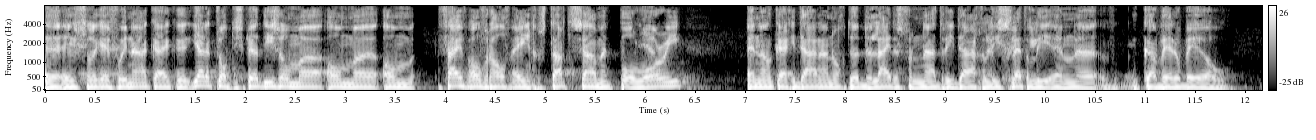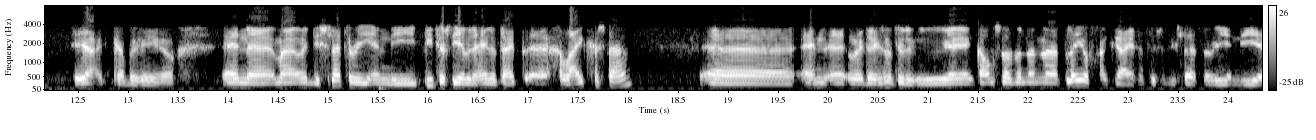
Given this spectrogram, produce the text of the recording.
Eh, even, zal ik even voor je nakijken? Ja, dat klopt. Die, speelt, die is om, eh, om, eh, om vijf over half één gestart, samen met Paul Lawrie. En dan krijg je daarna nog de, de leiders van na drie dagen... Lee Sletterly en eh Cabero Beo. Ja, Cabarero. En, maar die Slattery en die Pieters die hebben de hele tijd gelijk gestaan. En er is natuurlijk nu weer een kans dat we een eh, play-off gaan krijgen tussen die Slattery en die...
